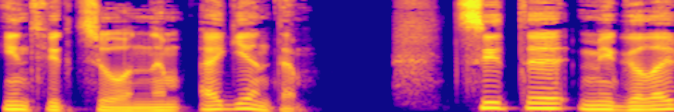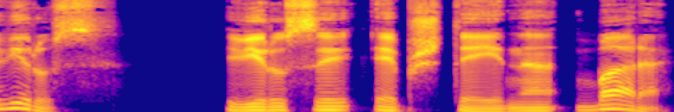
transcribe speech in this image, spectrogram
инфекционным агентом цитомегаловирус, вирусы Эпштейна-Бара,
